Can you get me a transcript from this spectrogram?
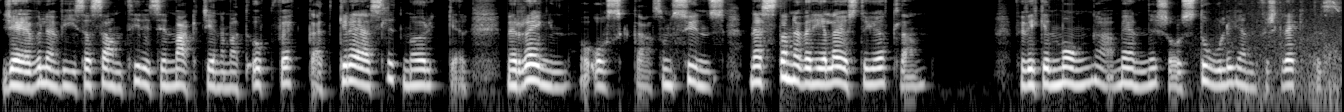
Djävulen visar samtidigt sin makt genom att uppväcka ett gräsligt mörker med regn och åska som syns nästan över hela Östergötland, för vilken många människor storligen förskräcktes.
